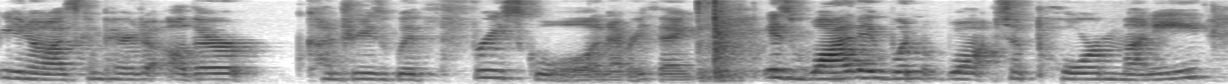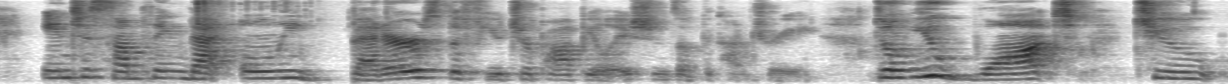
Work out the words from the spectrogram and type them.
you know, as compared to other countries with free school and everything is why they wouldn't want to pour money into something that only betters the future populations of the country. Don't you want to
